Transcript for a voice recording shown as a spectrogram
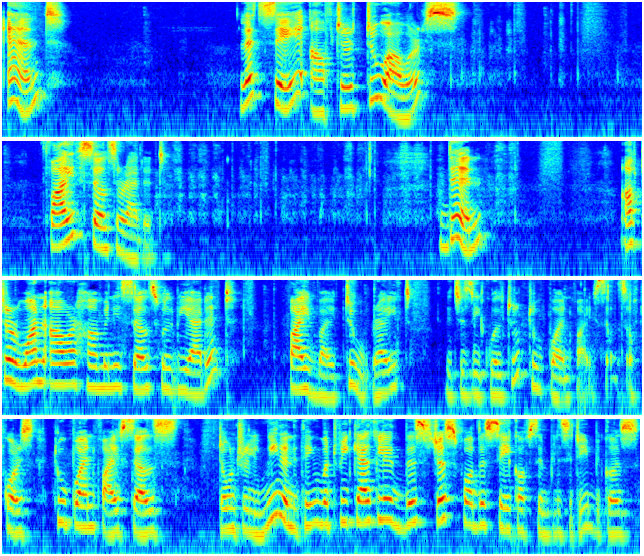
And let's say after 2 hours, 5 cells are added. Then after one hour, how many cells will be added? 5 by 2, right? Which is equal to 2.5 cells. Of course, 2.5 cells don't really mean anything, but we calculate this just for the sake of simplicity because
